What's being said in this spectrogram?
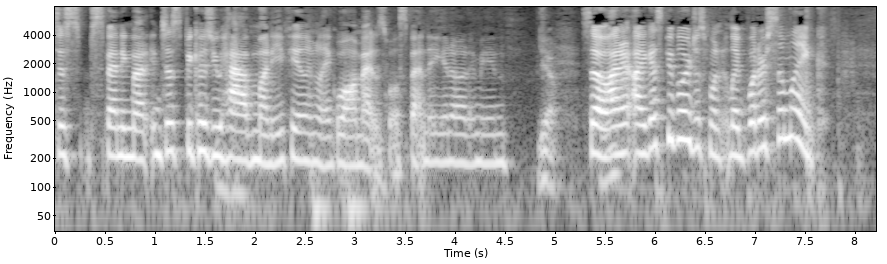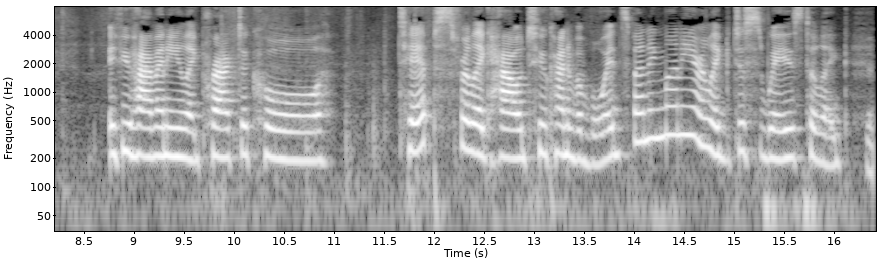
just spending money just because you have money feeling like well i might as well spend it you know what i mean Yeah. so I, I guess people are just wondering like what are some like if you have any like practical tips for like how to kind of avoid spending money or like just ways to like Yeah.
